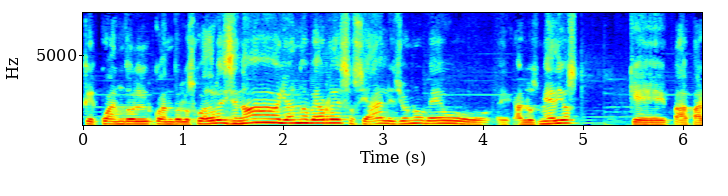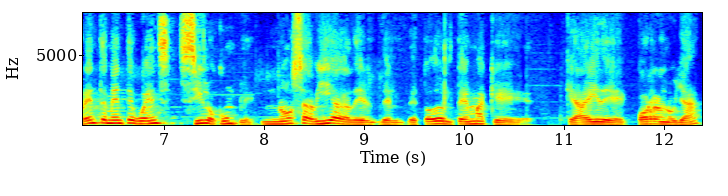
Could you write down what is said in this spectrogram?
que cuando, el- cuando los jugadores dicen, no, yo no veo redes sociales, yo no veo eh, a los medios, que aparentemente Wentz sí lo cumple. No sabía del- del- de, todo el tema que, que hay de córranlo ya,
